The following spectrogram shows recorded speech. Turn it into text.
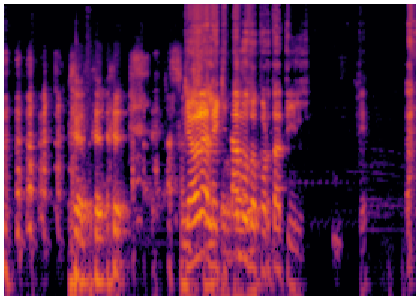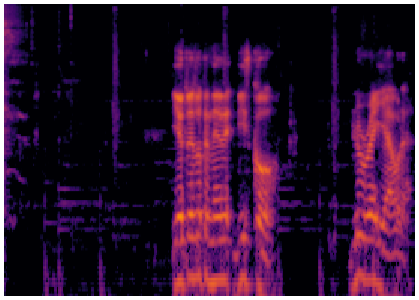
y ahora le quitamos lo portátil. ¿Qué? y otra vez va a tener disco. Blu-ray ahora.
